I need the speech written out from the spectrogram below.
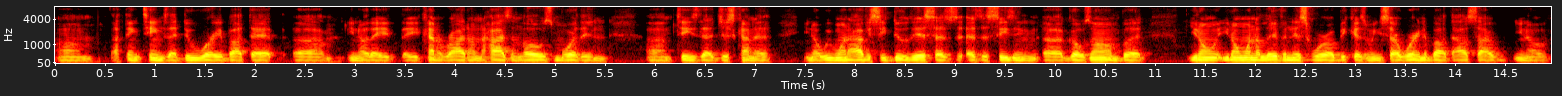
um, I think teams that do worry about that, um, you know, they they kind of ride on the highs and lows more than um, teams that just kind of you know we want to obviously do this as as the season uh, goes on, but you don't you don't want to live in this world because when you start worrying about the outside, you know,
